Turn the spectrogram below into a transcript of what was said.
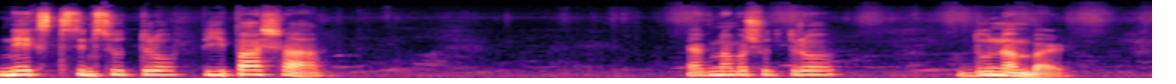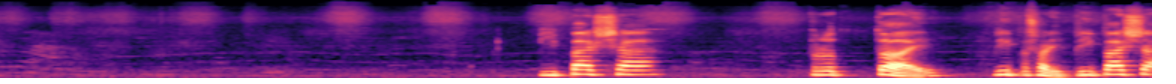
নেক্সট সূত্র, পিপাসা এক নম্বর সূত্র দু নম্বর। পিপাসা প্রত্যয় সরি পিপাসা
